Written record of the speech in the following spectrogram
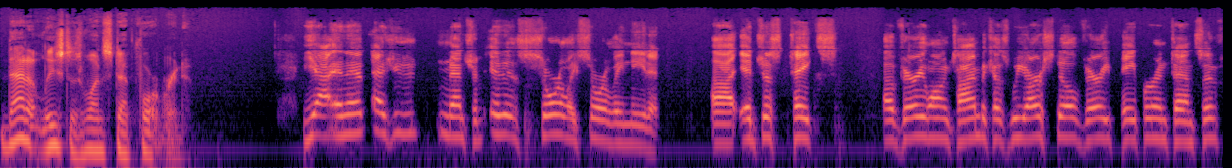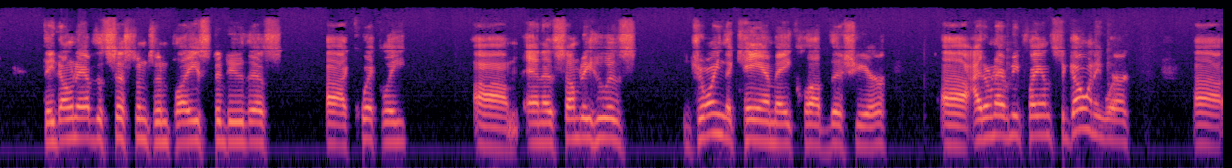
That at least is one step forward. Yeah, and it, as you mentioned, it is sorely, sorely needed. Uh, it just takes a very long time because we are still very paper intensive They don't have the systems in place to do this uh, quickly. Um, and as somebody who has joined the KMA club this year, uh, I don't have any plans to go anywhere uh,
